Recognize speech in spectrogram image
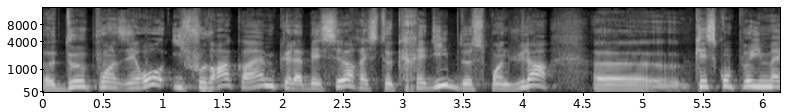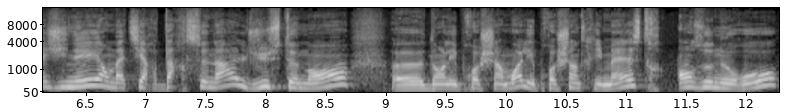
2 il faudra quand même que la BCE reste crédible de ce point de vue-là. Euh, qu'est-ce qu'on peut imaginer en matière d'arsenal, justement, euh, dans les prochains mois, les prochains trimestres, en zone euro,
